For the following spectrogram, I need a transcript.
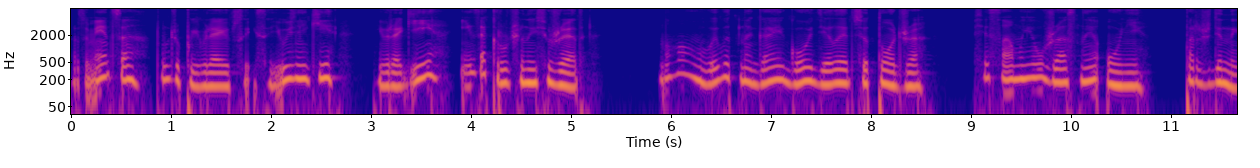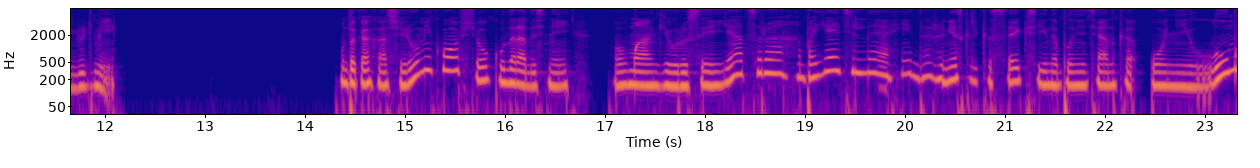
Разумеется, тут же появляются и союзники, и враги, и закрученный сюжет. Но вывод Нага и делает все тот же. Все самые ужасные они порождены людьми. У Такахаши Румико все куда радостней. В манге у Русей Яцура обаятельная и даже несколько секси инопланетянка Они Лум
